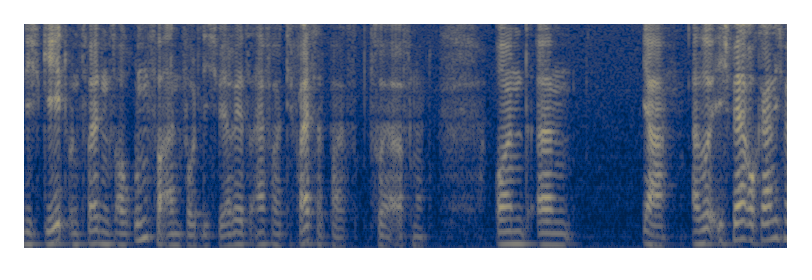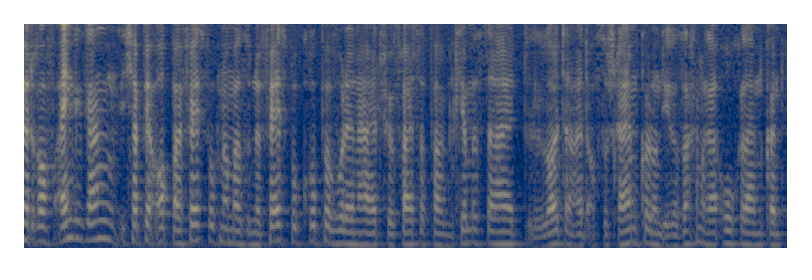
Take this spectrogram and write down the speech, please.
nicht geht und zweitens auch unverantwortlich wäre, jetzt einfach die Freizeitparks zu eröffnen. Und ähm, ja, also ich wäre auch gar nicht mehr drauf eingegangen. Ich habe ja auch bei Facebook nochmal so eine Facebook-Gruppe, wo dann halt für Freizeitpark und Kirmes da halt Leute halt auch so schreiben können und ihre Sachen hochladen können.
